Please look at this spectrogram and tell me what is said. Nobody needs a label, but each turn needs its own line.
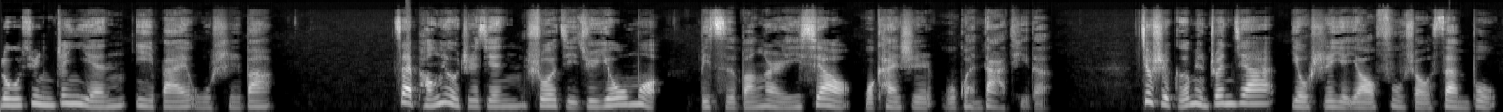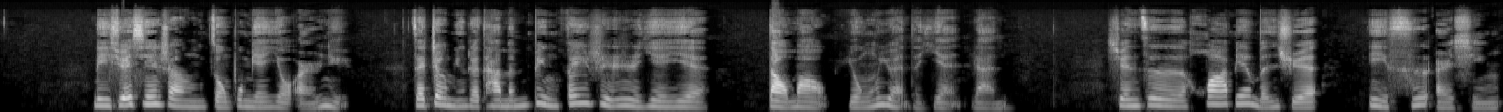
鲁迅箴言一百五十八，在朋友之间说几句幽默，彼此莞尔一笑，我看是无关大体的。就是革命专家，有时也要负手散步。理学先生总不免有儿女，在证明着他们并非日日夜夜道貌永远的俨然。选自《花边文学》。一思而行。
